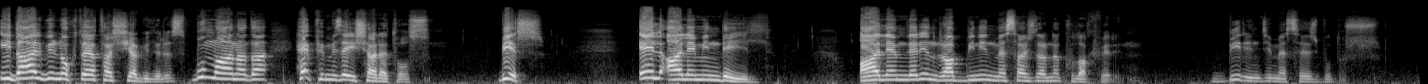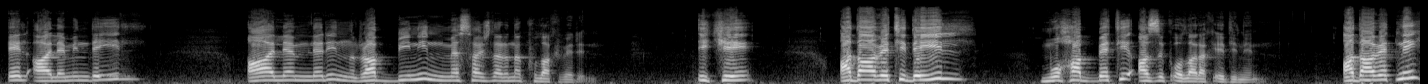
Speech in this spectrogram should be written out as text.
ideal bir noktaya taşıyabiliriz? Bu manada hepimize işaret olsun. Bir, el alemin değil alemlerin Rabbinin mesajlarına kulak verin. Birinci mesaj budur. El alemin değil alemlerin Rabbinin mesajlarına kulak verin. İki adaveti değil muhabbeti azık olarak edinin. Adavet ne?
